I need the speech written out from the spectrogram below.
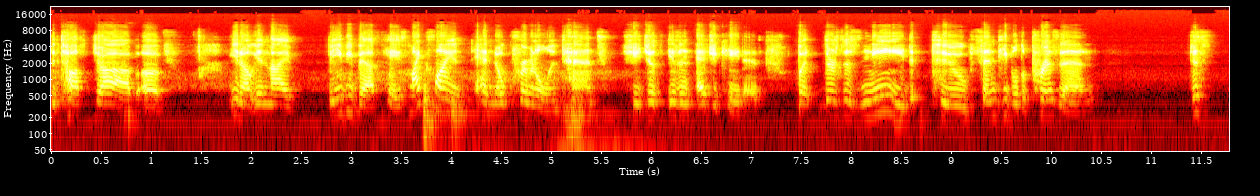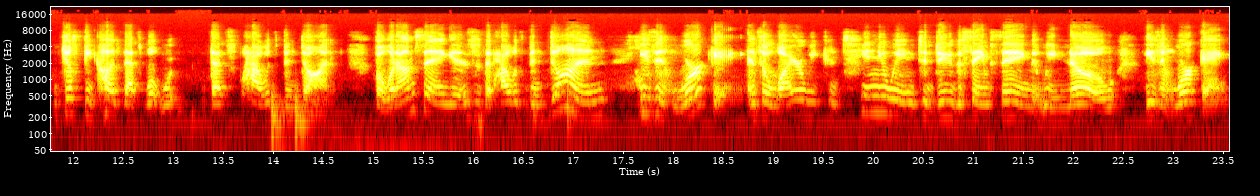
the tough job of, you know, in my baby bath case, my client had no criminal intent. She just isn't educated. But there's this need to send people to prison just just because that's what we're that's how it's been done. But what I'm saying is, is that how it's been done isn't working. And so why are we continuing to do the same thing that we know isn't working?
